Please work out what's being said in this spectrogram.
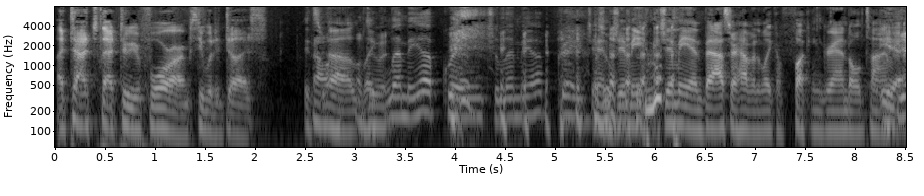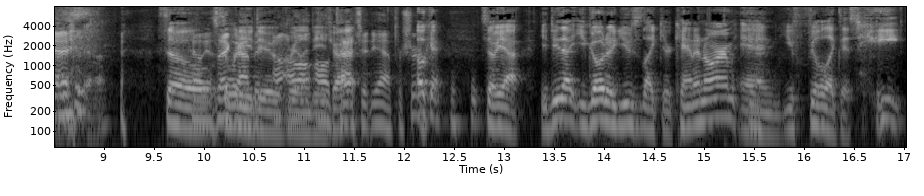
"Attach that to your forearm. See what it does." It's I'll- uh, I'll like it. let me upgrade you, let me upgrade you. And Jimmy Jimmy and Bass are having like a fucking grand old time. Yeah. So, Hell yes, I so what do you grabbed it. do? I'll, Freeland? Do I'll you try attach it? Yeah, for sure. Okay. So yeah, you do that. You go to use like your cannon arm, and you feel like this heat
